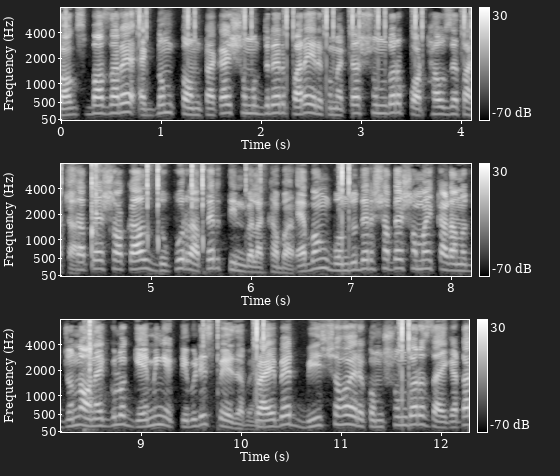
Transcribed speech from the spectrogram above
কক্সবাজারে একদম কম টাকায় সমুদ্রের পারে এরকম একটা সুন্দর পট হাউসে থাকা। সাথে সকাল দুপুর রাতের তিন বেলা খাবার। এবং বন্ধুদের সাথে সময় কাটানোর জন্য অনেকগুলো গেমিং অ্যাক্টিভিটিস পেয়ে যাবেন। প্রাইভেট বিচ সহ এরকম সুন্দর জায়গাটা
